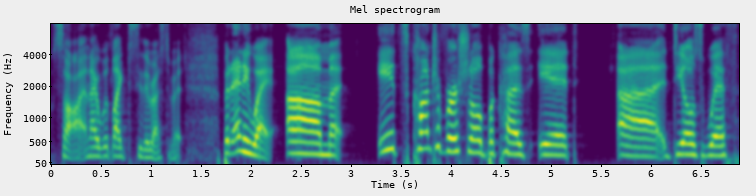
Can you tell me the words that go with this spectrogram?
saw, and I would like to see the rest of it. But anyway, um, it's controversial because it uh, deals with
